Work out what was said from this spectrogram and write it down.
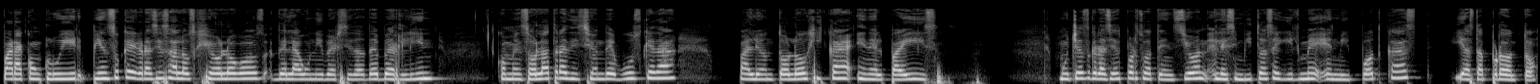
Para concluir, pienso que gracias a los geólogos de la Universidad de Berlín comenzó la tradición de búsqueda paleontológica en el país. Muchas gracias por su atención. Les invito a seguirme en mi podcast y hasta pronto.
